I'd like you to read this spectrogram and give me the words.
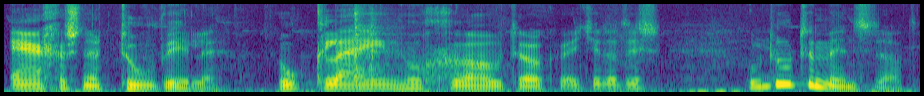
ergens naartoe willen. Hoe klein, hoe groot ook. Weet je, dat is. Hoe doet de mens dat?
